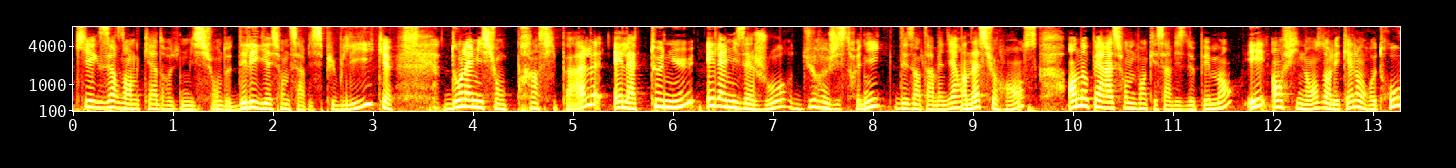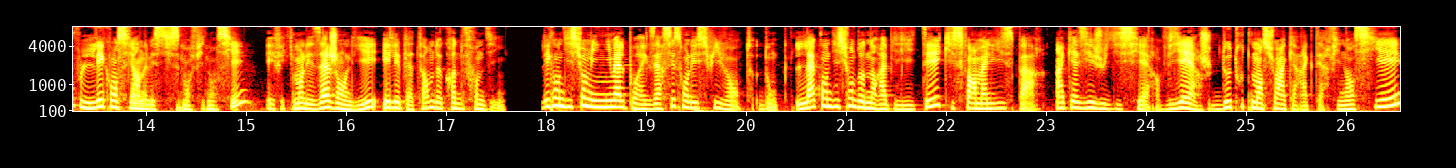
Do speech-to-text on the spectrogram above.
qui exerce dans le cadre d'une mission de délégation de services publics, dont la mission principale est la tenue et la mise à jour du registre unique des intermédiaires en assurance, en opération de banque et services de paiement et en finance, dans lesquels on retrouve les conseillers en investissement financier, effectivement les agents liés et les plateformes de crowdfunding. Les conditions minimales pour exercer sont les suivantes. Donc, la condition d'honorabilité qui se formalise par un casier judiciaire vierge de toute mention à caractère financier,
